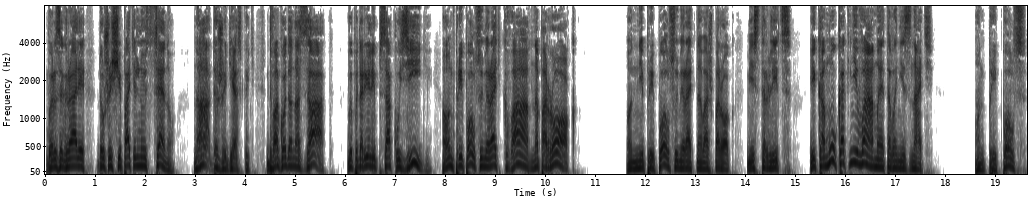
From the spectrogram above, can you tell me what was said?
вы разыграли душещипательную сцену. Надо же, дескать, два года назад вы подарили пса кузине, а он приполз умирать к вам на порог. Он не приполз умирать на ваш порог, мистер Литц, и кому, как не вам, этого не знать. Он приполз,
